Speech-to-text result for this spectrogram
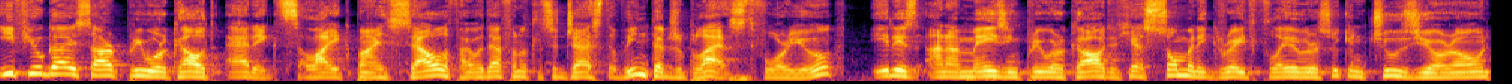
If you guys are pre-workout addicts like myself, I would definitely suggest Vintage Blast for you. It is an amazing pre-workout, it has so many great flavors, you can choose your own.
